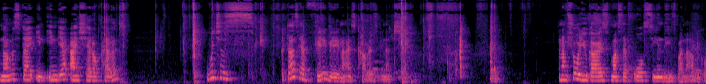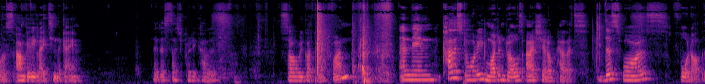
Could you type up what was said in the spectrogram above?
Namaste in India eyeshadow palette which is it does have very very nice colors in it and I'm sure you guys must have all seen these by now because I'm very late in the game. That is such pretty colors. So we got that one. And then Color Story Modern Rose Eyeshadow Palettes. This was $4.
